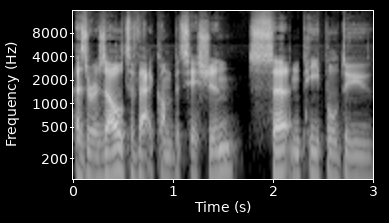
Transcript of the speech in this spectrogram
as a result of that competition, certain people do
